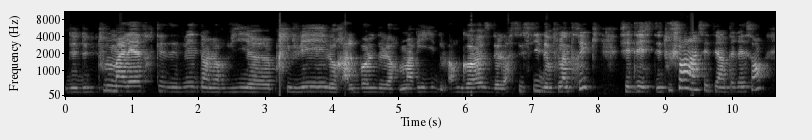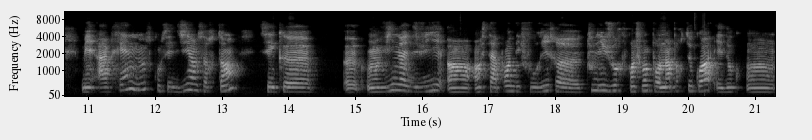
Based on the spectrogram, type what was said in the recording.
de, tout le mal-être qu'elles avaient dans leur vie euh, privée, le ras-le-bol de leur mari, de leurs gosses, de leurs soucis, de plein de trucs. C'était, c'était touchant, hein, c'était intéressant. Mais après, nous, ce qu'on s'est dit en sortant, c'est que euh, on vit notre vie en, se tapant des fous rires euh, tous les jours, franchement, pour n'importe quoi. Et donc, on,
